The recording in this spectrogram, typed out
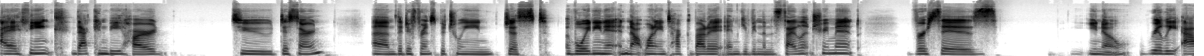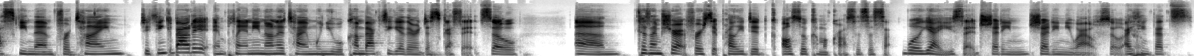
I think that can be hard to discern um, the difference between just avoiding it and not wanting to talk about it and giving them the silent treatment versus you know really asking them for time to think about it and planning on a time when you will come back together and discuss it so um because i'm sure at first it probably did also come across as a well yeah you said shutting shutting you out so i think that's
